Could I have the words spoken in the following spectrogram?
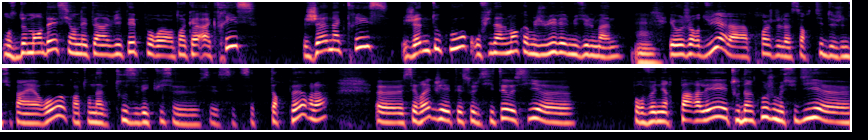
on se demandait si on était invité pour, en tant qu'actrice, jeune actrice, jeune tout court, ou finalement comme juive et musulmane. Et aujourd'hui, à l'approche de la sortie de Je ne suis pas un héros, quand on a tous vécu ce- ce- cette, torpeur-là, euh, c'est vrai que j'ai été sollicitée aussi euh, pour venir parler. Et tout d'un coup, je me suis dit, euh,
